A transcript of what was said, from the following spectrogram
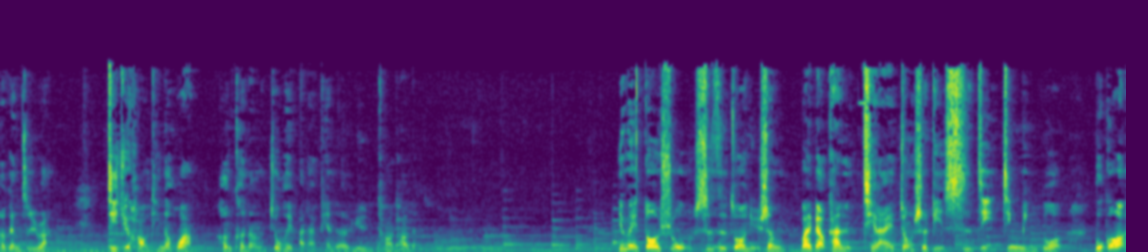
耳根子软，几句好听的话。很可能就会把他骗得晕滔滔的，因为多数狮子座女生外表看起来总是比实际精明多。不过，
